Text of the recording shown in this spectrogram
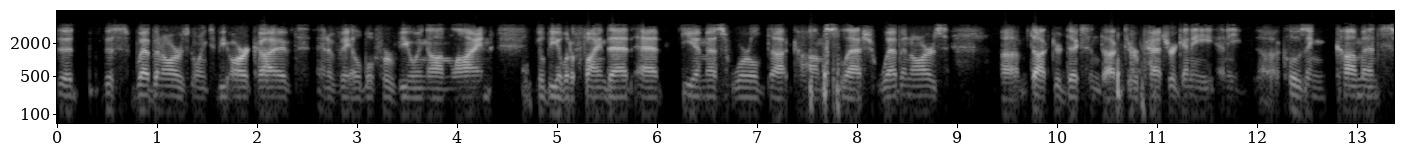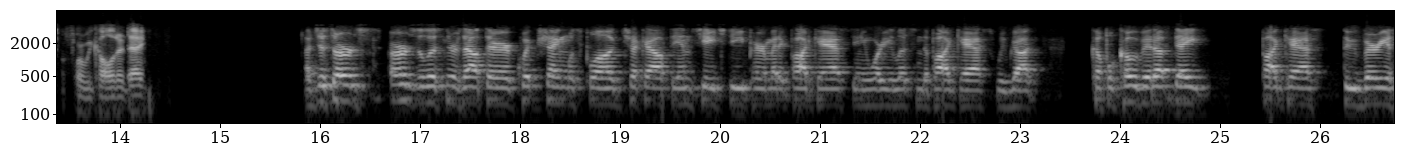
that this webinar is going to be archived and available for viewing online. You'll be able to find that at emsworld.com slash webinars. Um, Dr. Dixon, Dr. Patrick, any, any uh, closing comments before we call it a day? I just urge urge the listeners out there, quick shameless plug, check out the MCHD Paramedic Podcast anywhere you listen to podcasts. We've got a couple COVID update podcasts through various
